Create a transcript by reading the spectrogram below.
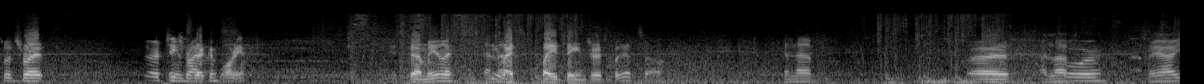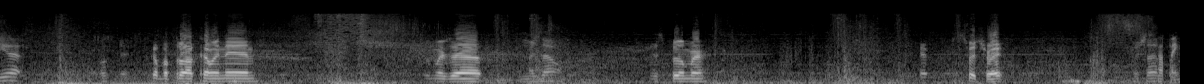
switch right. 13 Switch right. seconds. Warrior. He's got me. He likes to play dangerous, but that's all. And left. Five, I love. four. Where are you at? Okay. Couple throw coming in. Boomer's out. Boomer's out. This boomer. Yep. Switch right. 100%.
